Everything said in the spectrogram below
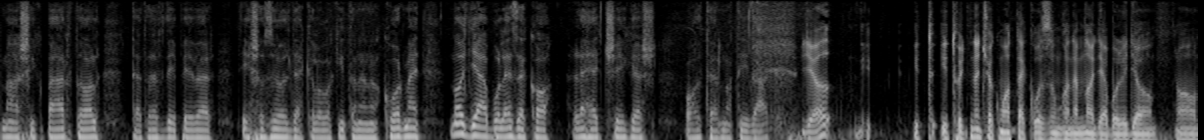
másik párttal, tehát az FDP-vel és a zöldekkel alakítanának kormányt. Nagyjából ezek a lehetséges alternatívák. Ugye itt, itt, hogy ne csak matekozzunk, hanem nagyjából így a, a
